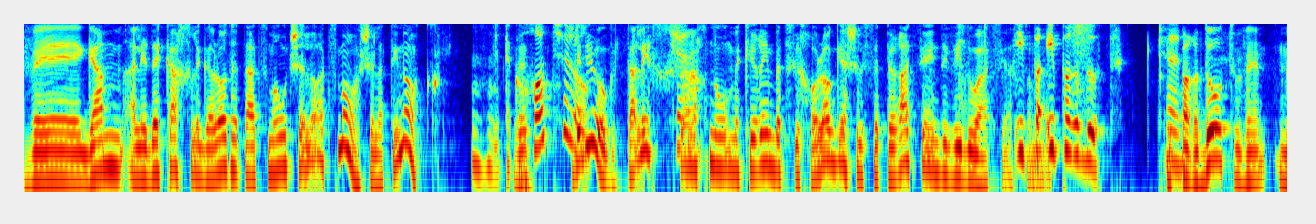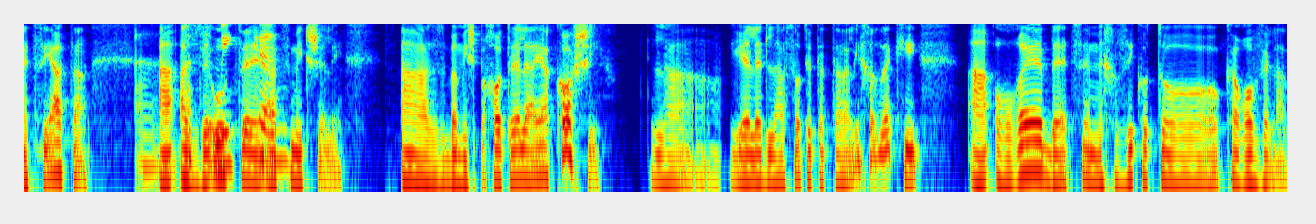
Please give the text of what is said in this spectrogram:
וגם על ידי כך לגלות את העצמאות שלו עצמו, של התינוק. את הכוחות שלו. בדיוק, תהליך כן. שאנחנו מכירים בפסיכולוגיה של ספרציה אינדיבידואציה. היפ, היפרדות. כן. היפרדות ומציאת הזהות אה, כן. העצמית שלי. אז במשפחות האלה היה קושי לילד לעשות את התהליך הזה, כי ההורה בעצם החזיק אותו קרוב אליו.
